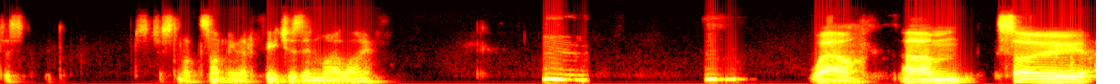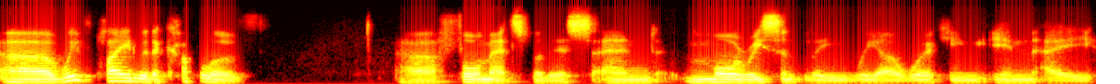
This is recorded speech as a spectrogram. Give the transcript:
just it's just not something that features in my life. Mm. Mhm. Wow. Um, so uh, we've played with a couple of uh, formats for this, and more recently, we are working in a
